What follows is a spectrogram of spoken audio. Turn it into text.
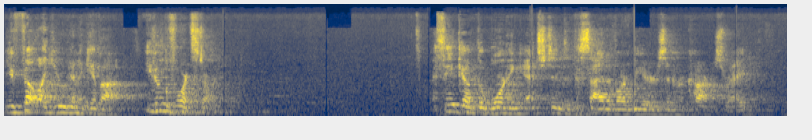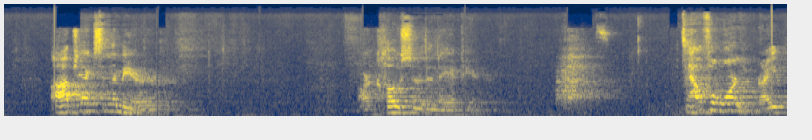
you felt like you were going to give up, even before it started? I think of the warning etched into the side of our mirrors in our cars, right? Objects in the mirror are closer than they appear. It's a helpful warning, right?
